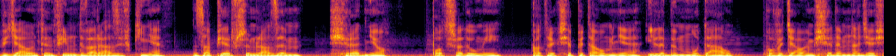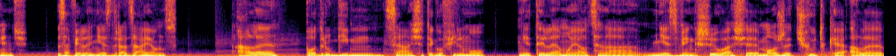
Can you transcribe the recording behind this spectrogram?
Widziałem ten film dwa razy w kinie. Za pierwszym razem średnio podszedł mi. Patryk się pytał mnie, ile bym mu dał. Powiedziałem 7 na 10, za wiele nie zdradzając. Ale po drugim seansie tego filmu nie tyle moja ocena nie zwiększyła się, może ciutkę, ale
